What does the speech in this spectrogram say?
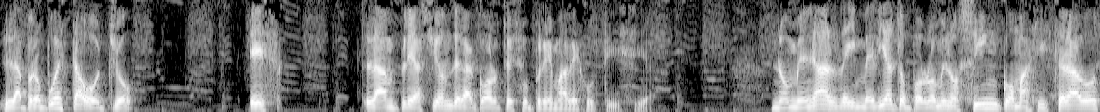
La propuesta 8 es la ampliación de la Corte Suprema de Justicia. Nominar de inmediato por lo menos cinco magistrados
